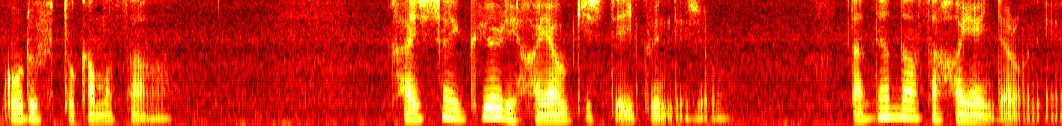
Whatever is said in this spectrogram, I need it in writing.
ゴルフとかもさ会社行くより早起きしていくんでしょ。なんであんな朝早いんだろうね。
